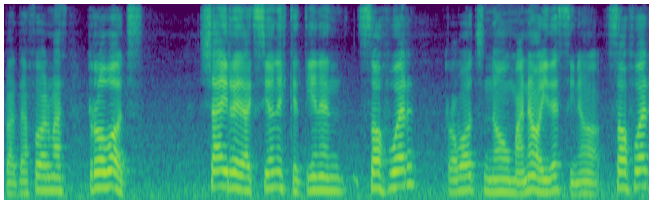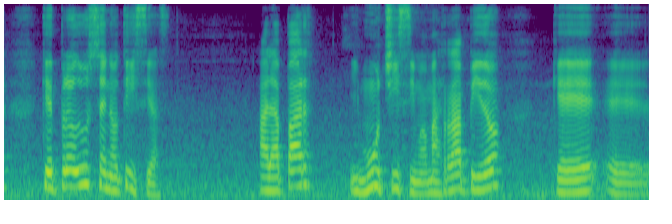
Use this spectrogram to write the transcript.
plataformas, robots. Ya hay redacciones que tienen software, robots no humanoides, sino software, que produce noticias. A la par y muchísimo más rápido que eh,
